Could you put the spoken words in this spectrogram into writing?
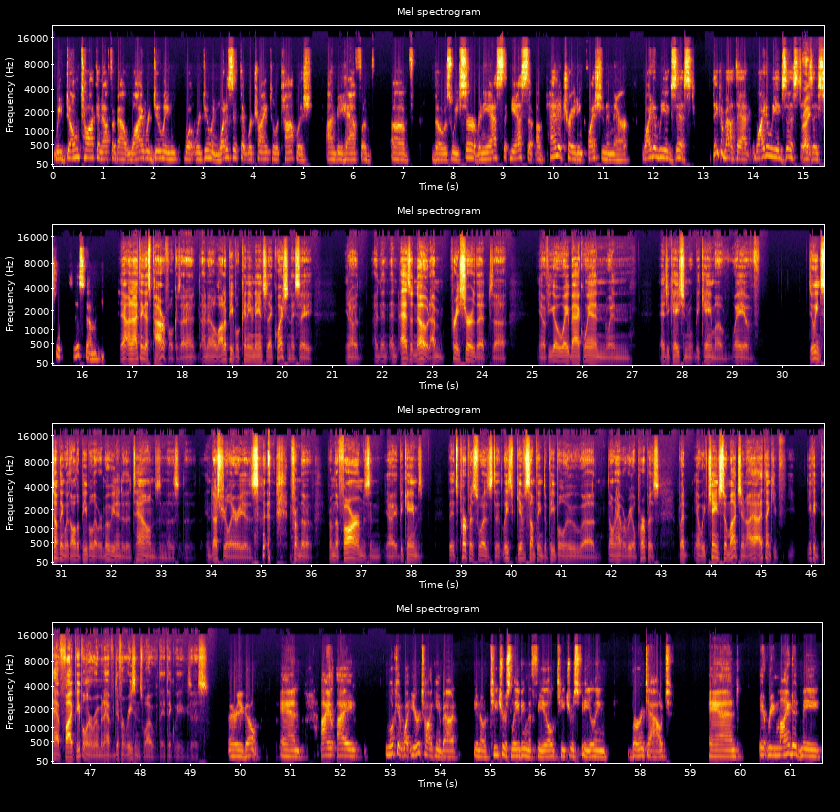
We don't talk enough about why we're doing what we're doing. What is it that we're trying to accomplish? on behalf of of those we serve. And he asked that he asked a, a penetrating question in there: Why do we exist? Think about that. Why do we exist right. as a school system? Yeah, and I think that's powerful because I I know a lot of people can't even answer that question. They say, you know, and, and, and as a note, I'm pretty sure that uh, you know if you go way back when when education became a way of doing something with all the people that were moving into the towns and the, the industrial areas from the from the farms, and you know, it became its purpose was to at least give something to people who uh, don't have a real purpose. But you know, we've changed so much, and I, I think you you could have five people in a room and have different reasons why they think we exist. There you go. And I I look at what you're talking about. You know, teachers leaving the field, teachers feeling burnt out, and it reminded me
